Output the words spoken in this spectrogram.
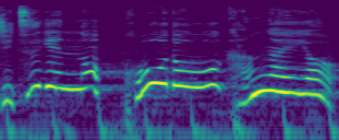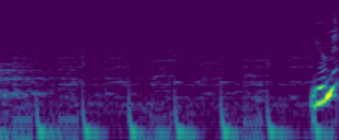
実現の行動を考えよう。夢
